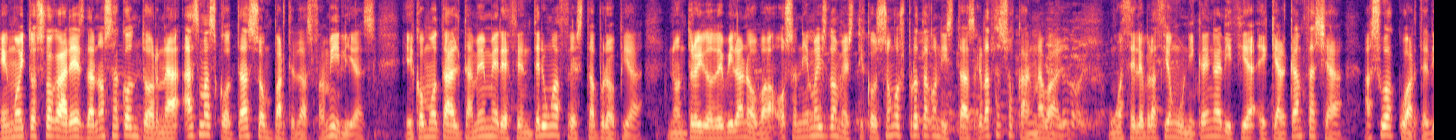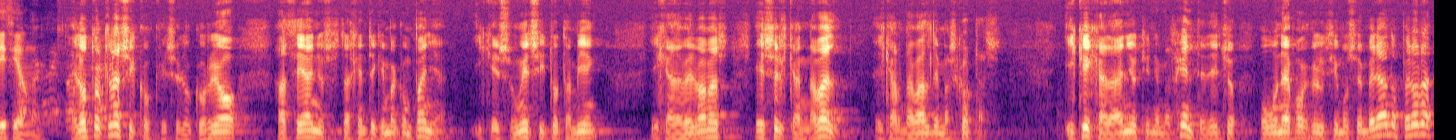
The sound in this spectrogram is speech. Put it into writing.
En moitos fogares da nosa contorna as mascotas son parte das familias e como tal tamén merecen ter unha festa propia. Non troido de Vilanova os animais domésticos son os protagonistas grazas ao Can Naval, unha celebración única en Galicia e que alcanza xa a súa cuarta edición. El outro clásico que se le ocurrió hace años a esta gente que me acompaña y que es un éxito también y cada vez va más es el carnaval, el carnaval de mascotas. Y que cada año tiene más gente. De hecho, hubo una época que lo hicimos en verano, pero ahora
